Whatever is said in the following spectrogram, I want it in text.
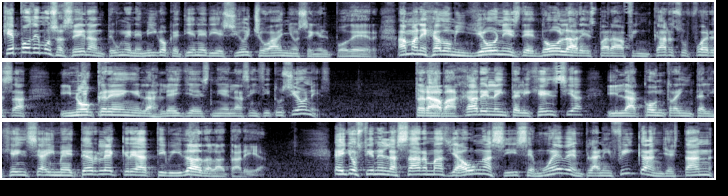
¿Qué podemos hacer ante un enemigo que tiene 18 años en el poder? Ha manejado millones de dólares para afincar su fuerza y no creen en las leyes ni en las instituciones. Trabajar en la inteligencia y la contrainteligencia y meterle creatividad a la tarea. Ellos tienen las armas y aún así se mueven, planifican y están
